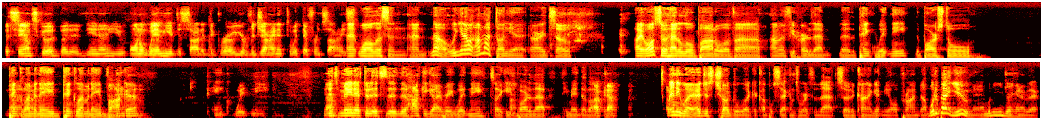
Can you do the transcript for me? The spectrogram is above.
It sounds good, but it, you know, you on a whim, you decided to grow your vagina to a different size. And, well, listen, and no, well, you know what? I'm not done yet. All right, so I also had a little bottle of uh, I don't know if you heard of that the, the Pink Whitney, the Barstool Pink No. Lemonade, Pink Lemonade vodka. Pink Whitney. No? It's made after it's the, the hockey guy Ray Whitney. It's like he's Oh. part of that. He made the vodka. okay. Anyway, I just chugged like a couple seconds worth of that, so to kind of get me all primed up. What about you, man? What are you drinking over there?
